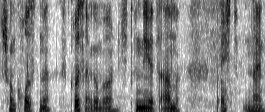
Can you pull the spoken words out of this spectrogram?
Schon groß, ne? Ist größer geworden. Ich trainiere jetzt Arme. Echt? Nein.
